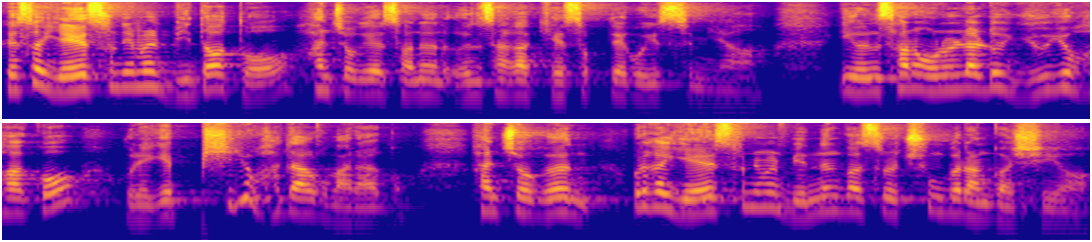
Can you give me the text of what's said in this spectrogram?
그래서 예수님을 믿어도 한쪽에서는 은사가 계속되고 있으며 이 은사는 오늘날도 유효하고 우리에게 필요하다고 말하고 한쪽은 우리가 예수님을 믿는 것으로 충분한 것이요.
